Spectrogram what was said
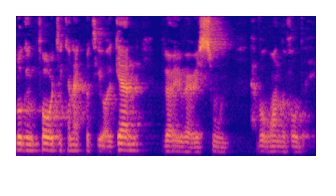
Looking forward to connect with you again very, very soon. Have a wonderful day.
